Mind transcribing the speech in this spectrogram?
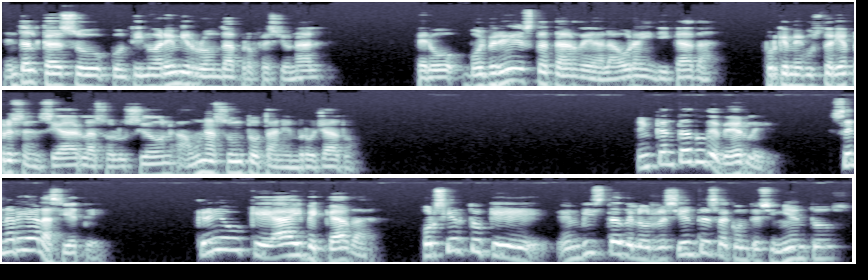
En tal caso, continuaré mi ronda profesional, pero volveré esta tarde a la hora indicada, porque me gustaría presenciar la solución a un asunto tan embrollado. Encantado de verle. Cenaré a las siete. Creo que hay becada. Por cierto que, en vista de los recientes acontecimientos,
